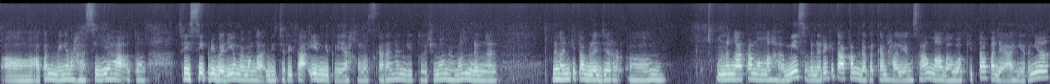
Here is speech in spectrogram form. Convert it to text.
uh, apa namanya rahasia atau sisi pribadi yang memang nggak diceritain gitu ya. Kalau sekarang kan gitu. Cuma memang dengan dengan kita belajar um, mendengarkan memahami sebenarnya kita akan mendapatkan hal yang sama. Bahwa kita pada akhirnya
